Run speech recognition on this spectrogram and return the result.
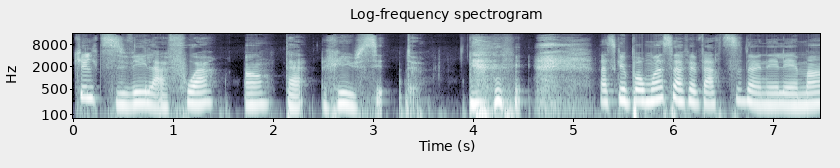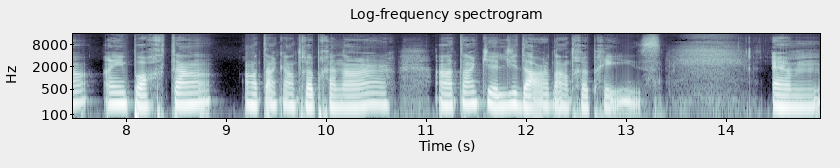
cultiver la foi en ta réussite. Parce que pour moi, ça fait partie d'un élément important en tant qu'entrepreneur, en tant que leader d'entreprise, euh,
